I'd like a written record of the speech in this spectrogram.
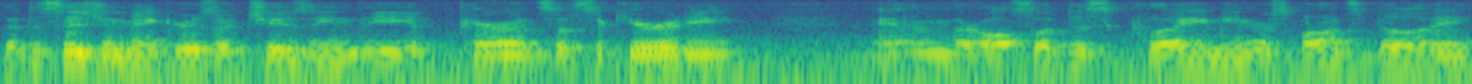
the decision makers are choosing the appearance of security and they're also disclaiming responsibility,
